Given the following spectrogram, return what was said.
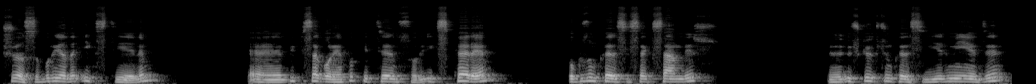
Şurası. Buraya da x diyelim. Ee, bir Pisagor yapıp bitirelim soruyu. x kare 9'un karesi 81. 3 kök 3'ün karesi 27.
